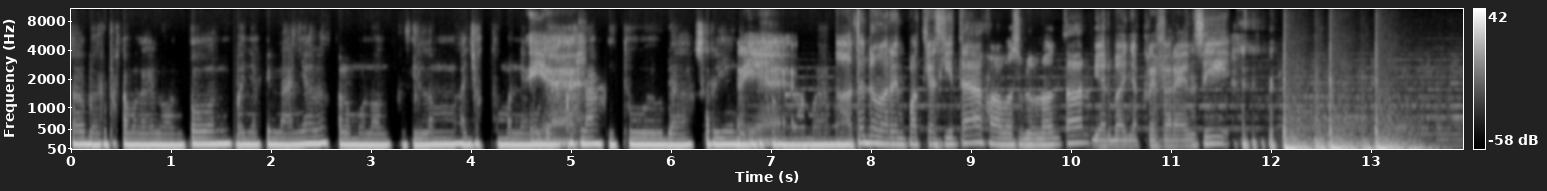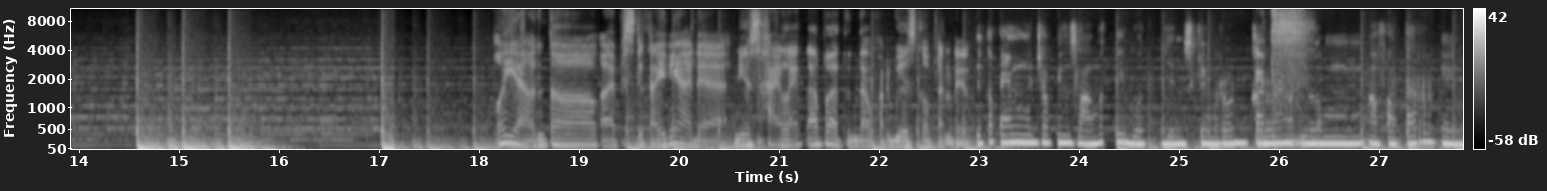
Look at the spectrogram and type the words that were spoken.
uh, baru pertama kali nonton banyakin nanya lah kalau mau nonton film ajak temen yang udah Iya. pernah itu udah sering udah Iya. pengalaman. Atau dengerin podcast kita kalau sebelum nonton biar banyak referensi. Oh iya, untuk episode kali ini ada news highlight apa tentang perbioskopan, Ren? Kita pengen ngucapin selamat nih buat James Cameron karena film Avatar yang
